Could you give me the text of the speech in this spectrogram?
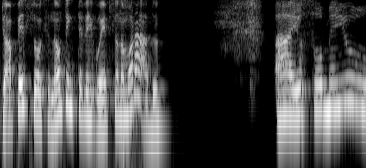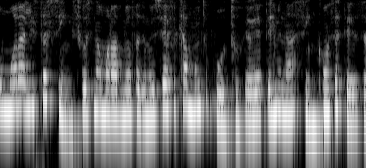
tem uma pessoa que você não tem que ter vergonha pro seu namorado. Ah, eu sou meio moralista sim. Se fosse namorado meu fazendo isso, eu ia ficar muito puto. Eu ia terminar assim, com certeza.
